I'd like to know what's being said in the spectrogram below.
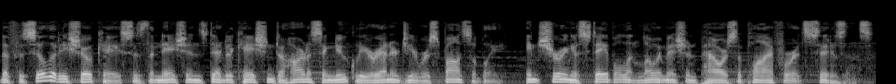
the facility showcases the nation's dedication to harnessing nuclear energy responsibly, ensuring a stable and low-emission power supply for its citizens.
